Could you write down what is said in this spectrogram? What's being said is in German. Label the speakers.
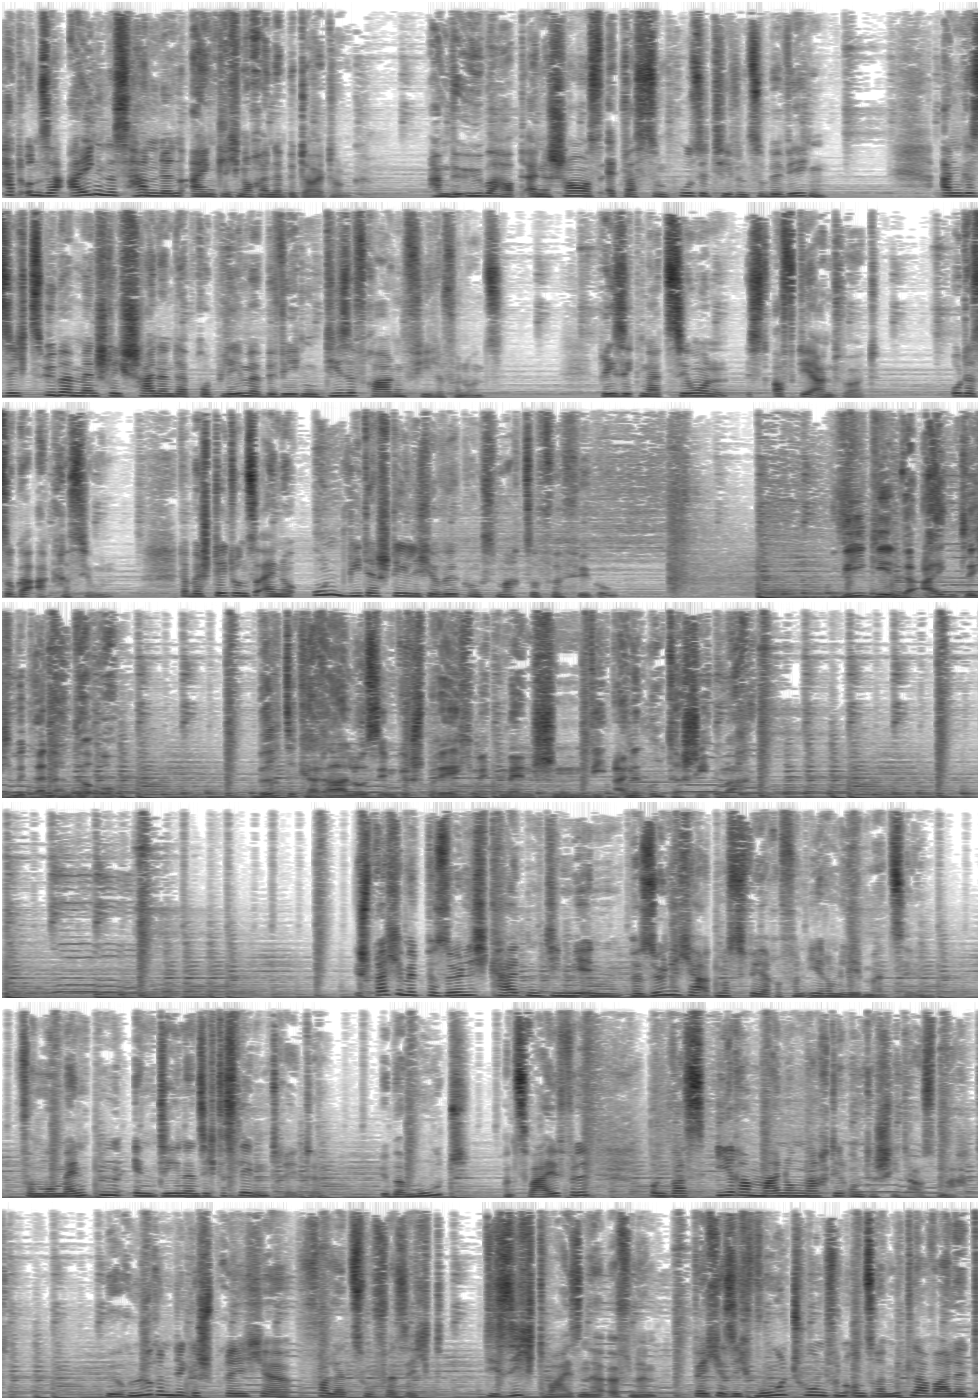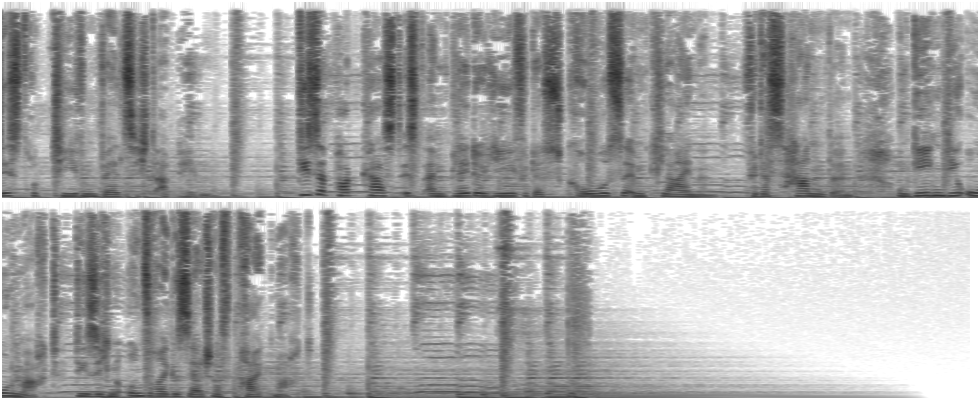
Speaker 1: Hat unser eigenes Handeln eigentlich noch eine Bedeutung? Haben wir überhaupt eine Chance, etwas zum Positiven zu bewegen? Angesichts übermenschlich scheinender Probleme bewegen diese Fragen viele von uns. Resignation ist oft die Antwort. Oder sogar Aggression. Dabei steht uns eine unwiderstehliche Wirkungsmacht zur Verfügung.
Speaker 2: Wie gehen wir eigentlich miteinander um? Birte Karalus im Gespräch mit Menschen, die einen Unterschied machen.
Speaker 1: Ich spreche mit Persönlichkeiten, die mir in persönlicher Atmosphäre von ihrem Leben erzählen. Von Momenten, in denen sich das Leben drehte. Über Mut und Zweifel und was ihrer Meinung nach den Unterschied ausmacht. Berührende Gespräche voller Zuversicht, die Sichtweisen eröffnen, welche sich wohltuend von unserer mittlerweile destruktiven Weltsicht abheben. Dieser Podcast ist ein Plädoyer für das Große im Kleinen, für das Handeln und gegen die Ohnmacht, die sich in unserer Gesellschaft breit macht.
